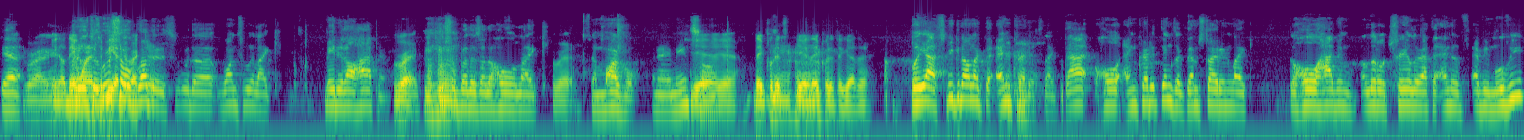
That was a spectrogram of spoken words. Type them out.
Yeah. Right. you know they it was wanted the to be a Russo director. brothers were the ones who were like made it all happen. Right. The Russo brothers are the whole like Right. the Marvel. You know what I mean? Yeah, so, yeah. They put it. Mhm. Yeah, they put it together. But yeah, speaking on like the end credits, like that whole end credit things, like them starting like the whole having a little trailer at the end of every movie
